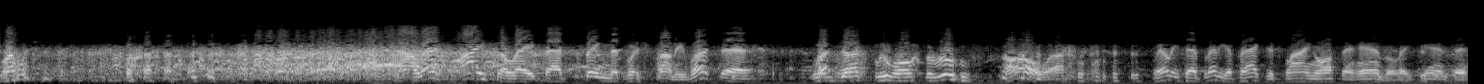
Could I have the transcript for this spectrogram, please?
What was... now let's isolate that thing that was funny. What? Uh, When Jack flew off the roof. Oh, uh, well, he's had plenty of practice flying off the handle. They can't. Uh,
